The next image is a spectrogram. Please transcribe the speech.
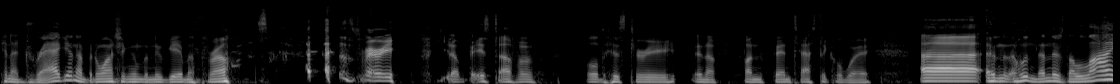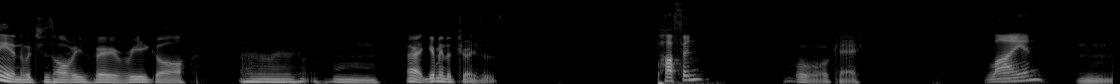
can a dragon? I've been watching the new Game of Thrones. it's very, you know, based off of old history in a fun, fantastical way. Uh, and, oh, and then there's the lion, which is always very regal. Uh, hmm. All right, give me the choices. Puffin, Oh, okay. lion, Hmm.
